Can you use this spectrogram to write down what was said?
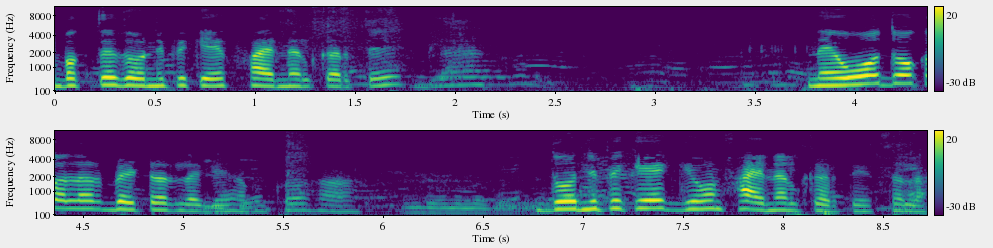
बघते दोन्ही पैकी एक फाइनल करते। नहीं वो दो कलर बेटर लगे हमको हाँ। दोन्ही पे केक घेऊन फायनल करते चला।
